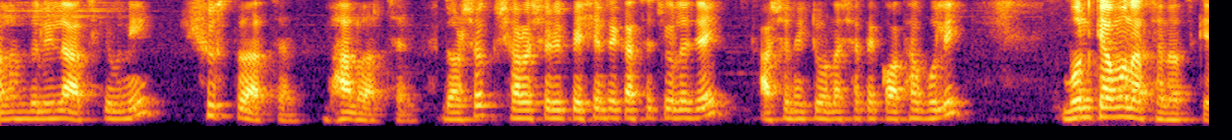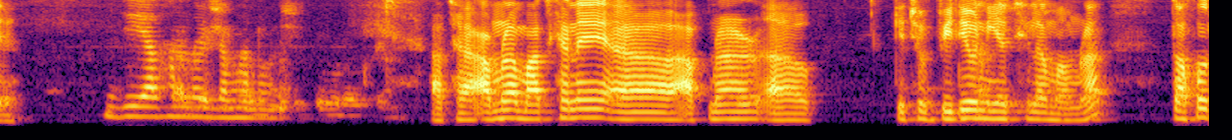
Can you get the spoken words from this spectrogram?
আলহামদুলিল্লাহ আজকে উনি সুস্থ আছেন ভালো আছেন। দর্শক সরাসরি পেশেন্টের কাছে চলে যাই। আসুন একটু ওনার সাথে কথা বলি। বোন কেমন আছেন আজকে? জি আলহামদুলিল্লাহ ভালো আচ্ছা আমরা মাঝখানে আপনার কিছু ভিডিও নিয়েছিলাম আমরা তখন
